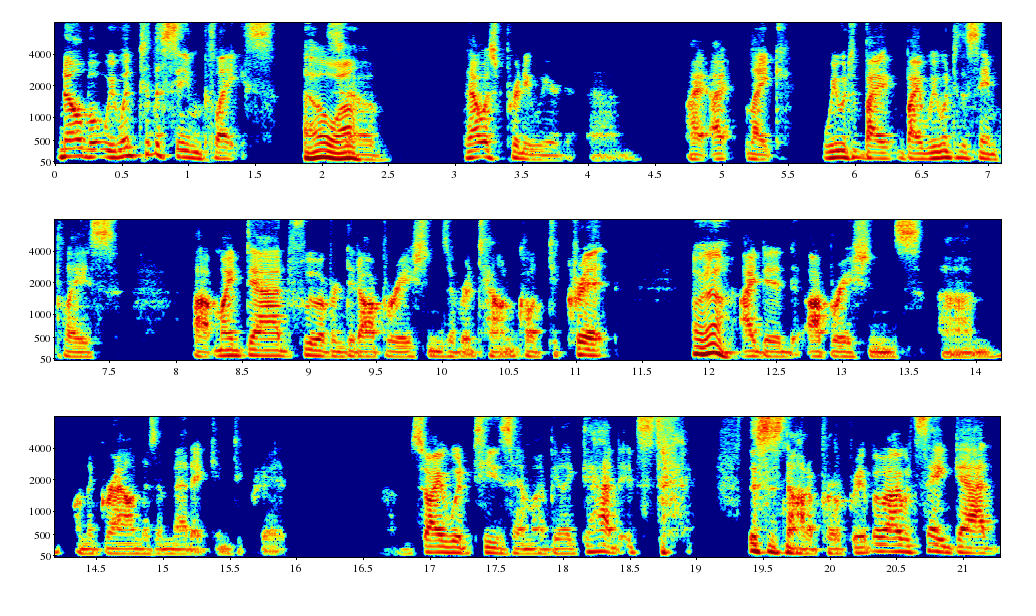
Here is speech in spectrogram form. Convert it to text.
No but we went to the same place. Oh wow. So that was pretty weird. Um, I, I like we went to by by we went to the same place. Uh, my dad flew over and did operations over a town called Tikrit. Oh yeah, I did operations um, on the ground as a medic in Tikrit. Um, so I would tease him. I'd be like, "Dad, it's this is not appropriate." But I would say, "Dad,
